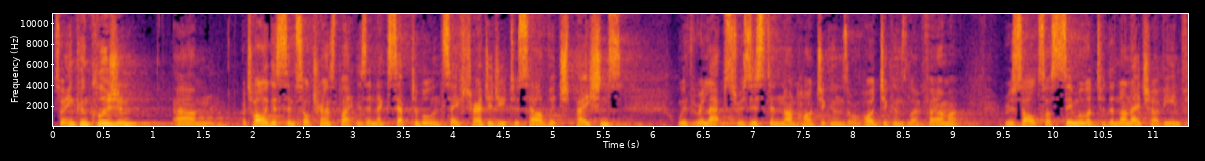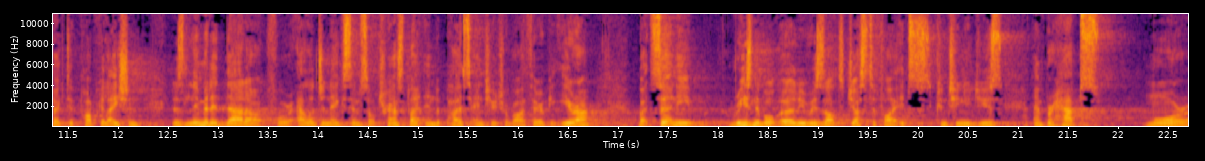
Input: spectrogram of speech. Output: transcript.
So in conclusion, um, autologous stem cell transplant is an acceptable and safe strategy to salvage patients with relapsed resistant non-Hodgkin's or Hodgkin's lymphoma Results are similar to the non-HIV infected population. There's limited data for allogeneic stem cell transplant in the post-antiretroviral therapy era, but certainly reasonable early results justify its continued use, and perhaps more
